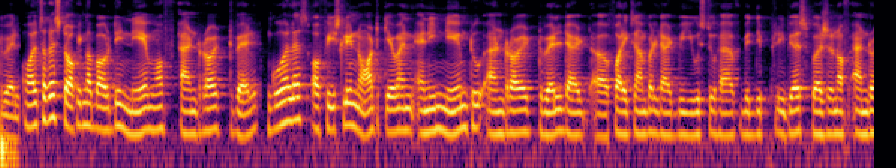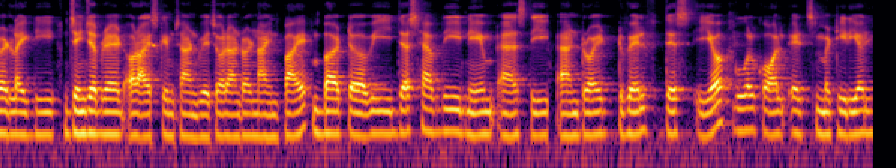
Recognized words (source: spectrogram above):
12 also guys talking about the name of android 12 google has officially not given any name to android 12 that uh, for example that we used to have with the previous version of android like the gingerbread or ice cream sandwich or android 9 pie. But uh, we just have the name as the android 12 this year. Google call its Material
